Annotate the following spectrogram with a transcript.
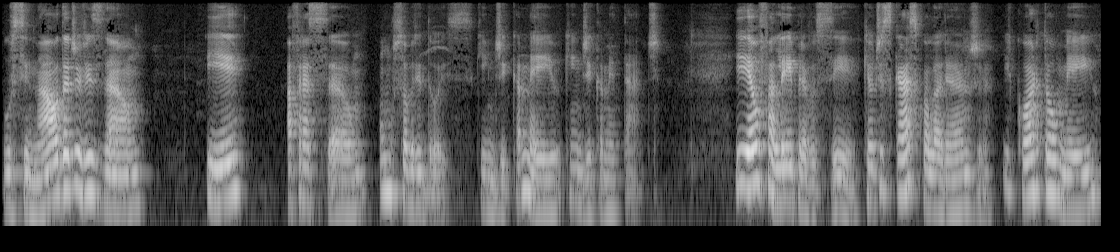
o sinal da divisão e a fração 1 sobre 2, que indica meio, que indica metade. E eu falei para você que eu descasco a laranja e corto ao meio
